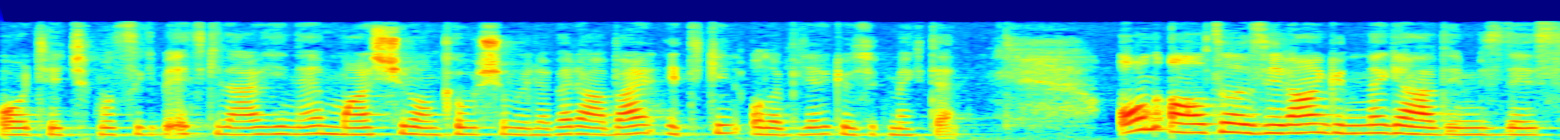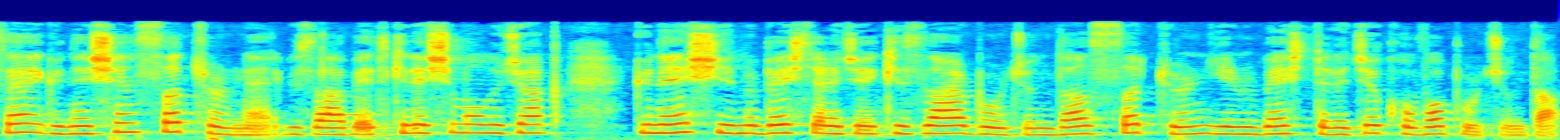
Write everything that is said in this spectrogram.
ortaya çıkması gibi etkiler yine Mars-Şiron kavuşumuyla beraber etkin olabilir gözükmekte. 16 Haziran gününe geldiğimizde ise Güneş'in Satürn'e güzel bir etkileşim olacak. Güneş 25 derece ikizler burcunda, Satürn 25 derece kova burcunda.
